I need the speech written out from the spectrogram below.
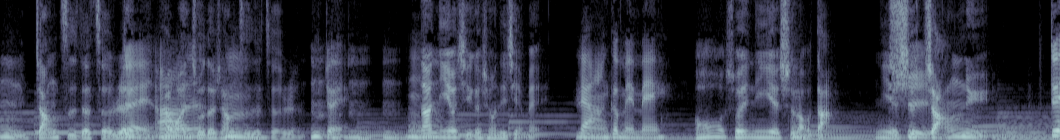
嗯，长子的责任，对，台湾族的长子的责任，嗯，对，嗯嗯。那你有几个兄弟姐妹？两个妹妹。哦，所以你也是老大，你也是长女，对。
